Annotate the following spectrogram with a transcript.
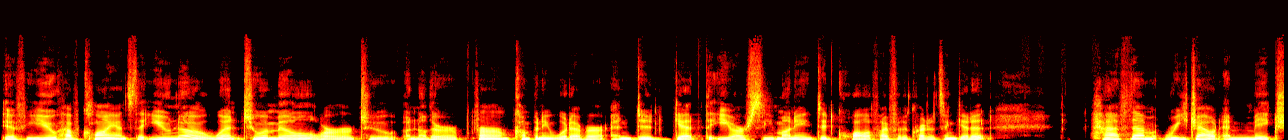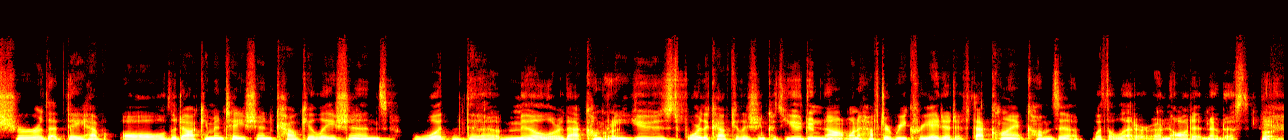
if you have clients that you know went to a mill or to another firm, company, whatever, and did get the ERC money, did qualify for the credits and get it, have them reach out and make sure that they have all the documentation, calculations, what the mill or that company used for the calculation, because you do not want to have to recreate it if that client comes up with a letter, an audit notice. Right.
